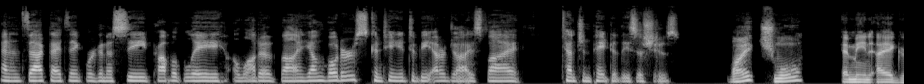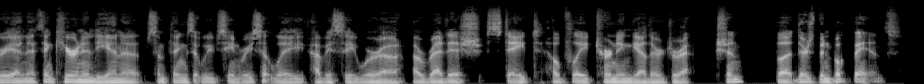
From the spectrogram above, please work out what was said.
And in fact, I think we're going to see probably a lot of uh, young voters continue to be energized by attention paid to these issues. Mike Schmuhl? I mean, I agree. And I think here in Indiana, some things that we've seen recently, obviously we're a, a reddish state, hopefully turning the other direction, but there's been book bans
